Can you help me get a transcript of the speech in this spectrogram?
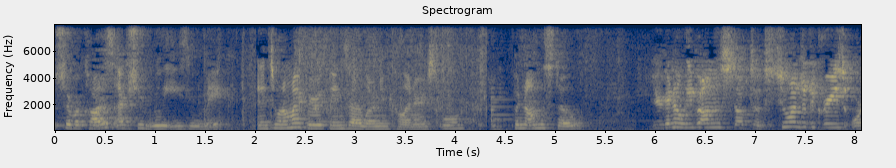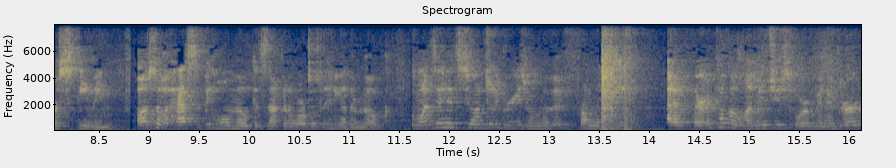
So ricotta is actually really easy to make. And it's one of my favorite things I learned in culinary school. Putting it on the stove. You're gonna leave it on the stove till it's 200 degrees or steaming. Also, it has to be whole milk. It's not gonna work with any other milk. Once it hits 200 degrees, remove it from the heat. Add a third cup of lemon juice or vinegar.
